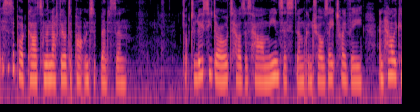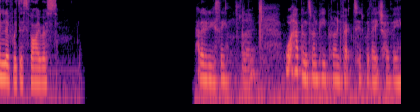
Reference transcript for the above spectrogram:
This is a podcast from the Nuffield Department of Medicine. Dr. Lucy Dorrell tells us how our immune system controls HIV and how we can live with this virus. Hello, Lucy. Hello. What happens when people are infected with HIV?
